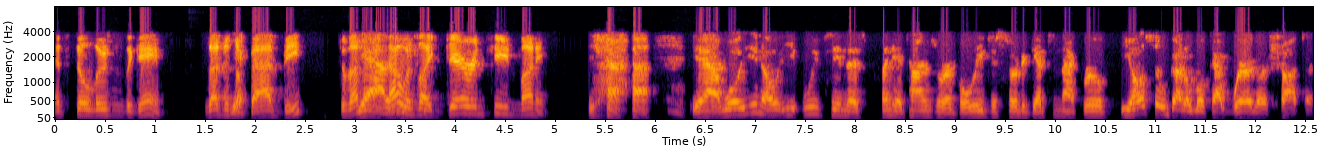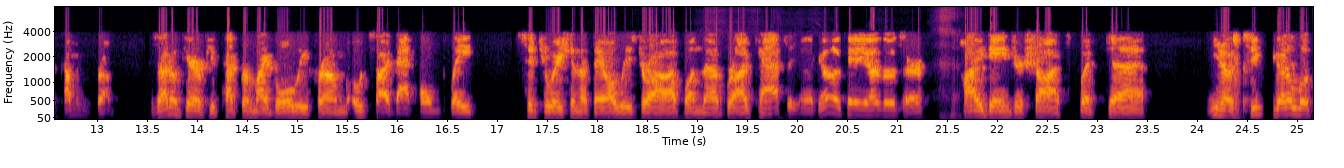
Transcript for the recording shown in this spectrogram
and still loses the game? Is that just Yeah. a bad beat? So that Yeah, that was like guaranteed money. Yeah, yeah. Well, you know, we've seen this plenty of times where a goalie just sort of gets in that groove. You also got to look at where those shots are coming from. Because I don't care if you pepper my goalie from outside that home plate situation that they always draw up on the broadcast. And you're like, oh, okay, yeah, those are high danger shots. But, uh, you know, so you got to look,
